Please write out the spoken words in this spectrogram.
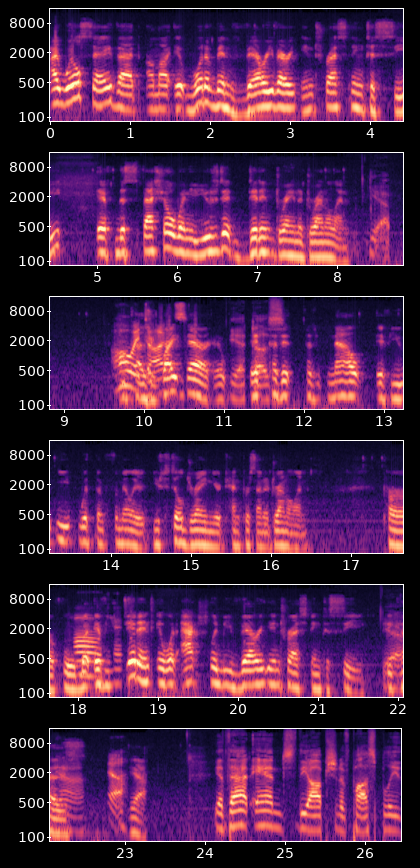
I will say that um, uh, it would have been very, very interesting to see if the special, when you used it, didn't drain adrenaline. yeah. Oh, it Because does. Right there. It, Yeah, it does. Because it, cause now, if you eat with the familiar, you still drain your 10% adrenaline per food. but if you didn't, it would actually be very interesting to see. Yeah. Because, Yeah. Yeah. yeah. Yeah, that and the option of possibly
